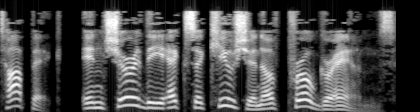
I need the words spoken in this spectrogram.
Topic: Ensure the execution of programs.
